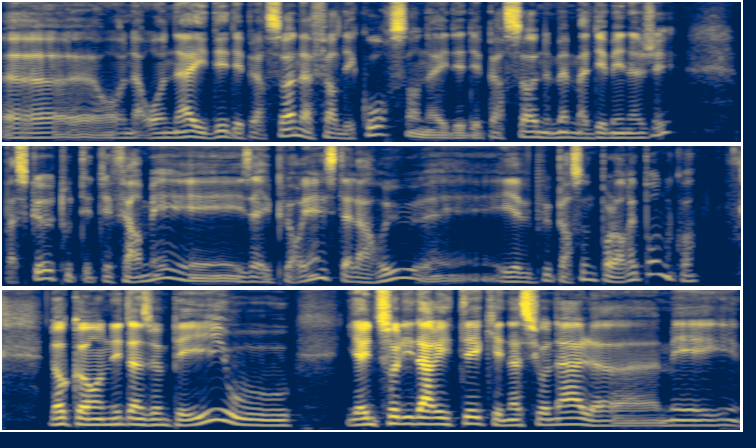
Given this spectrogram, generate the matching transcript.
on a, on, a, aidé des personnes à faire des courses, on a aidé des personnes même à déménager, parce que tout était fermé et ils n'avaient plus rien, c'était à la rue, et il n'y avait plus personne pour leur répondre, quoi. Donc on est dans un pays où il y a une solidarité qui est nationale, euh, mais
